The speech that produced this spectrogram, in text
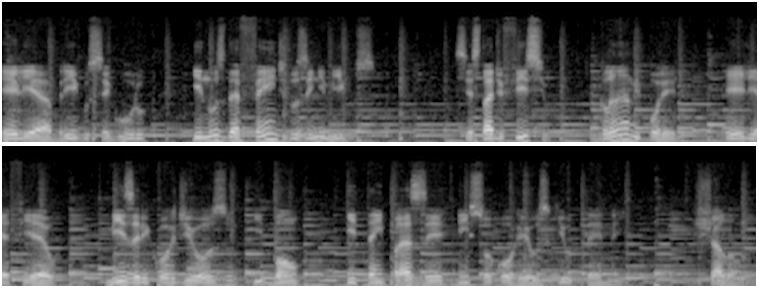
Ele é abrigo seguro e nos defende dos inimigos. Se está difícil, clame por Ele. Ele é fiel, misericordioso e bom, e tem prazer em socorrer os que o temem. Shalom.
